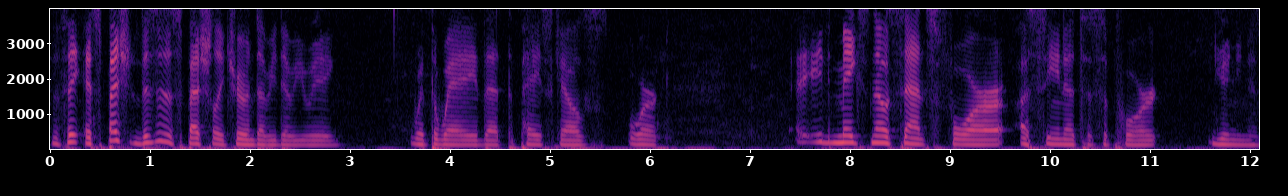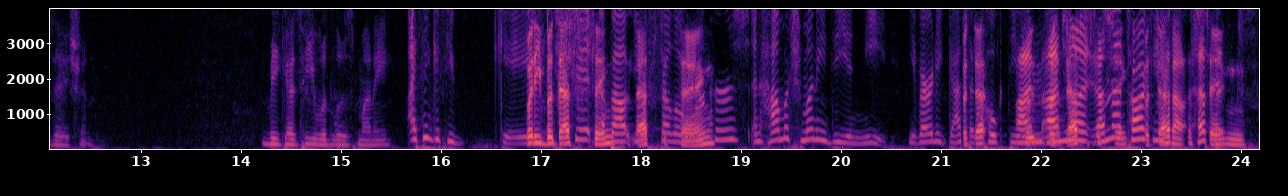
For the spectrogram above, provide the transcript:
the thing. Especially, this is especially true in WWE with the way that the pay scales work. It makes no sense for a Cena to support unionization because he would lose money. I think if you gave But he- but a that's the thing- about that's your fellow workers, and how much money do you need? You've already got But the that- coke deal. I'm, I'm not. the I'm thing- not talking that's about the thing- ethics.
